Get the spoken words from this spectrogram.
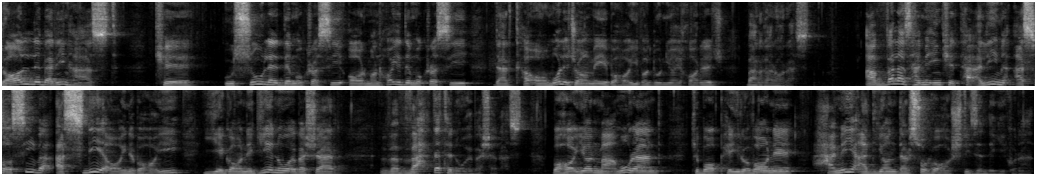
دال بر این هست که اصول دموکراسی آرمانهای دموکراسی در تعامل جامعه بهایی با دنیای خارج برقرار است. اول از همه اینکه تعلیم اساسی و اصلی آین بهایی یگانگی نوع بشر و وحدت نوع بشر است. بهاییان معمورند که با پیروان همه ادیان در صلح و آشتی زندگی کنند.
